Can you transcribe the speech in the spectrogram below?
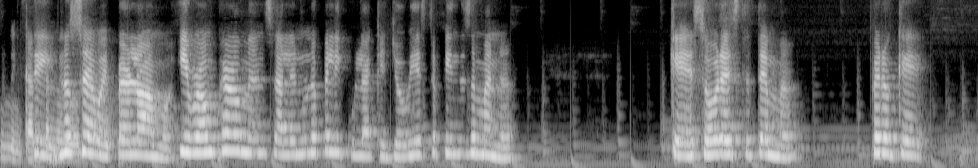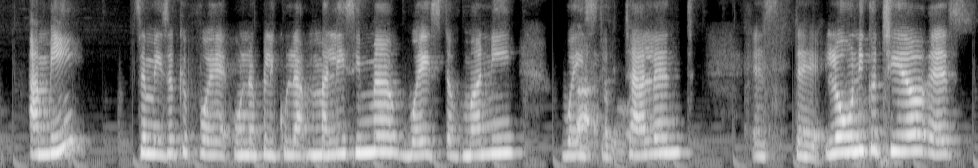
Me encanta. Sí, no sé, güey, pero lo amo. Y Ron Perlman sale en una película que yo vi este fin de semana que es sobre este tema, pero que a mí se me hizo que fue una película malísima, waste of money, waste Ah, of sí, talent. Este, lo único chido es,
